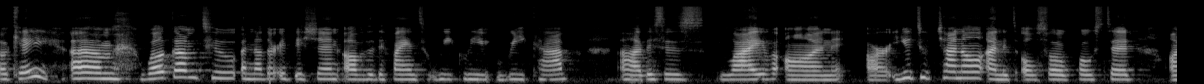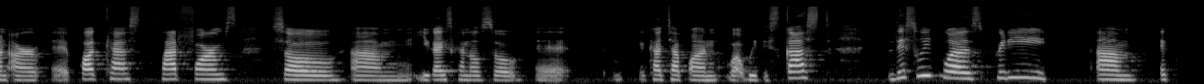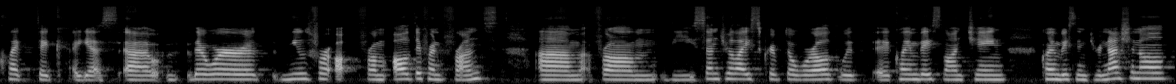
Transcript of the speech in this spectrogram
Okay, um, welcome to another edition of the Defiant Weekly Recap. Uh, this is live on our YouTube channel and it's also posted on our uh, podcast platforms. So um, you guys can also uh, catch up on what we discussed. This week was pretty um, eclectic, I guess. Uh, there were news for from all different fronts, um, from the centralized crypto world with uh, Coinbase launching Coinbase International.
